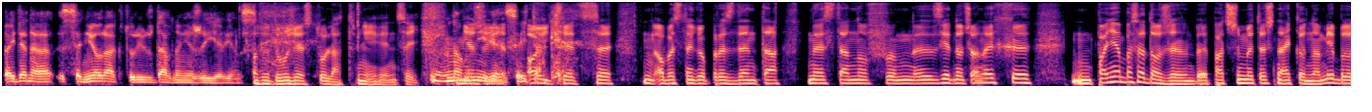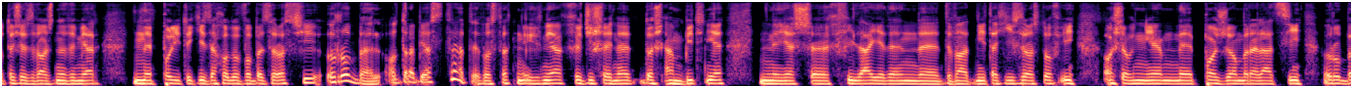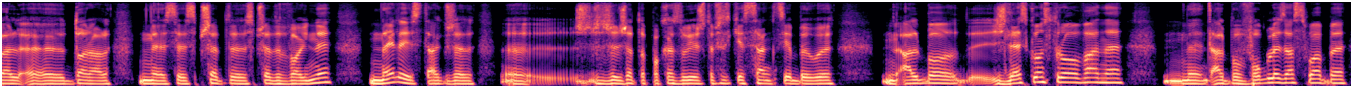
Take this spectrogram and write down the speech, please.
Bidena seniora, który już dawno nie żyje, więc... Od 20 lat mniej więcej. No, nie mniej żyje więcej, tak. ojciec tak. obecnego prezydenta Stanów Zjednoczonych. Panie ambasadorze, patrzymy też na ekonomię, bo to też jest ważny wymiar polityki Zachodu wobec Rosji. Rubel odrabia straty w ostatnich dniach. Dzisiaj dość ambitnie. Jeszcze chwila, jeden, dwa dni takich wzrostów i osiągnie poziom relacji rubel-dolar sprzed, sprzed wojny. Na ile jest tak, że, że, że to pokazuje, że te wszystkie sankcje były albo źle skonstruowane, albo w ogóle za słabe?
